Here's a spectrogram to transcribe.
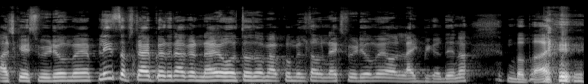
आज के इस वीडियो में। प्लीज़ सब्सक्राइब कर देना अगर नए हो तो, तो मैं आपको मिलता हूँ नेक्स्ट वीडियो में और लाइक भी कर देना। बाय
